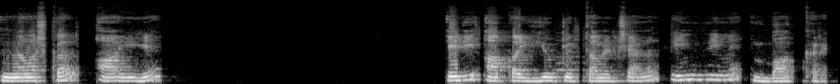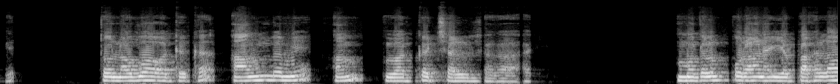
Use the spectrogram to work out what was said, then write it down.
नमस्कार, आइए। यदि आपका YouTube तमिल चैनल हिंदी में बात करेंगे तो नवा वर्ग का अंग में हम वर्ग चल रहा है। मतलब पुराना या पहला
